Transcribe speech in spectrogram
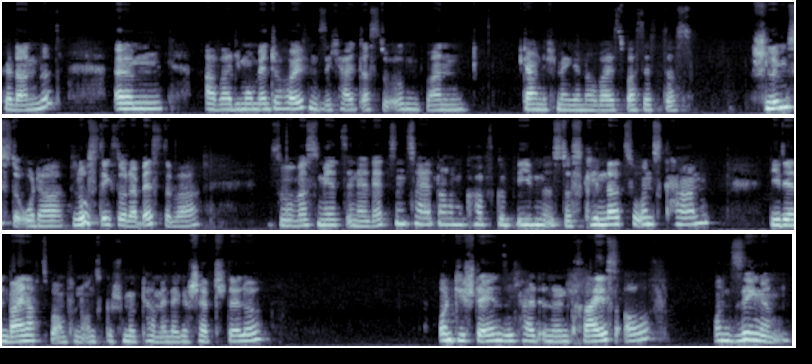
gelandet? Ähm, aber die Momente häufen sich halt, dass du irgendwann gar nicht mehr genau weißt, was jetzt das Schlimmste oder Lustigste oder Beste war. So, was mir jetzt in der letzten Zeit noch im Kopf geblieben ist, dass Kinder zu uns kamen, die den Weihnachtsbaum von uns geschmückt haben in der Geschäftsstelle. Und die stellen sich halt in einen Kreis auf und singen.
